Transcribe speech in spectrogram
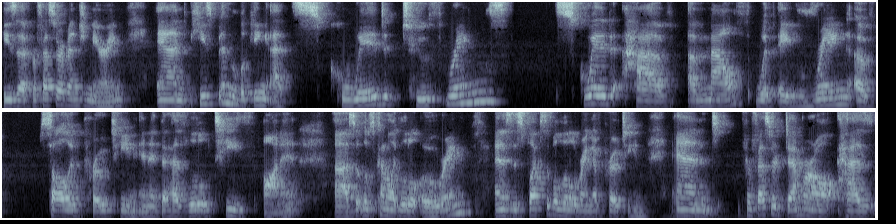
He's a professor of engineering, and he's been looking at squid tooth rings. Squid have a mouth with a ring of solid protein in it that has little teeth on it. Uh, so it looks kind of like a little O ring, and it's this flexible little ring of protein. And Professor Demirel has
